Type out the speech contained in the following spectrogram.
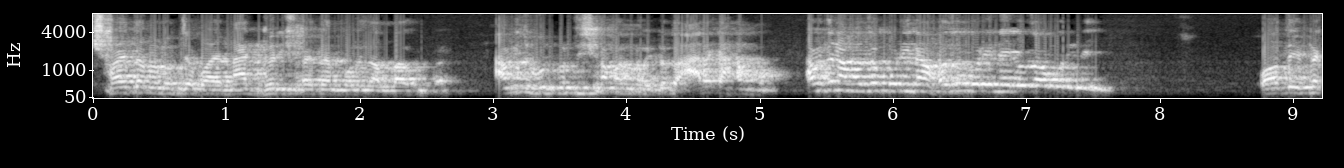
শয়তান লজ্জা পায়, নাক ধরি শয়তান বলে আল্লাহ আমি তো ভুল করছি সামান্য এটা তো আর এক আহাম্ম আমি তো নামাজও করি না, হজও করি নাই, রোজাও করি নাই। অতএব এটা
